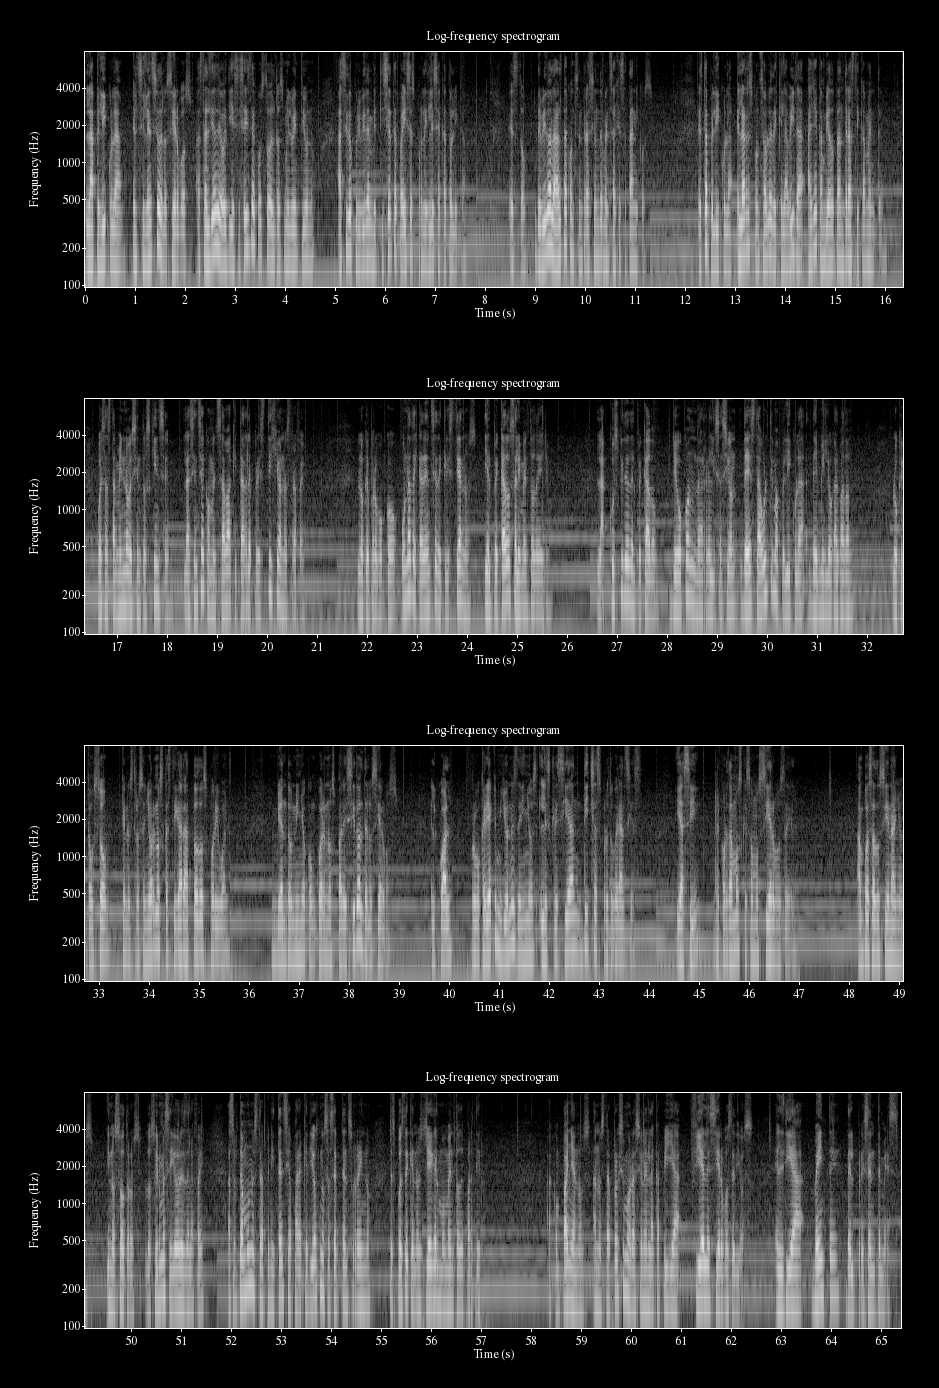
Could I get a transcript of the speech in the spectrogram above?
La película El silencio de los ciervos, hasta el día de hoy 16 de agosto del 2021, ha sido prohibida en 27 países por la Iglesia Católica. Esto debido a la alta concentración de mensajes satánicos. Esta película es la responsable de que la vida haya cambiado tan drásticamente, pues hasta 1915 la ciencia comenzaba a quitarle prestigio a nuestra fe, lo que provocó una decadencia de cristianos y el pecado se alimentó de ello. La cúspide del pecado llegó con la realización de esta última película de Emilio Galvadón, lo que causó que nuestro Señor nos castigara a todos por igual, enviando a un niño con cuernos parecido al de los siervos, el cual provocaría que millones de niños les crecieran dichas protuberancias, y así recordamos que somos siervos de Él. Han pasado 100 años, y nosotros, los firmes seguidores de la fe, aceptamos nuestra penitencia para que Dios nos acepte en su reino después de que nos llegue el momento de partir. Acompáñanos a nuestra próxima oración en la capilla Fieles Siervos de Dios, el día 20 del presente mes.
